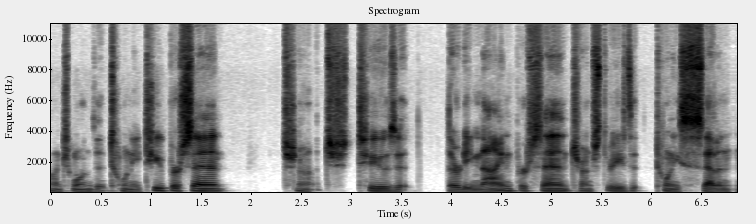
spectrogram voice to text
Tranche one's at 22%. Tranche two's at 39%. Tranche three's at 27.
